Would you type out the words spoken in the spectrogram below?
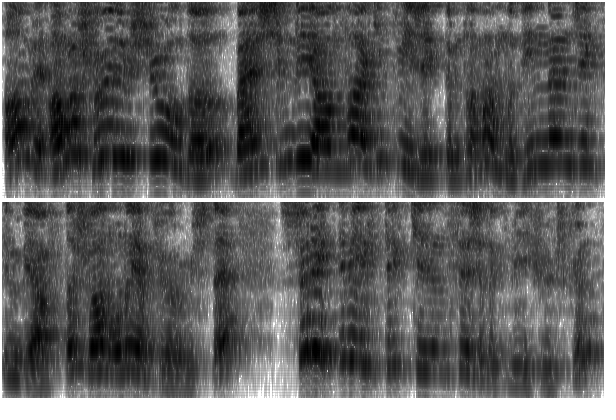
Abi ama şöyle bir şey oldu. Ben şimdi yazlığa gitmeyecektim tamam mı? Dinlenecektim bir hafta. Şu an onu yapıyorum işte. Sürekli bir elektrik kesintisi yaşadık bir iki üç gün.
